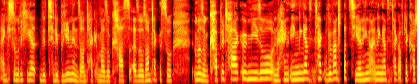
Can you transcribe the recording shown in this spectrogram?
eigentlich so ein richtiger, wir zelebrieren den Sonntag immer so krass. Also Sonntag ist so immer so ein Couple-Tag irgendwie so und wir hingen den ganzen Tag, wir waren spazieren, hingen den ganzen Tag auf der Couch,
